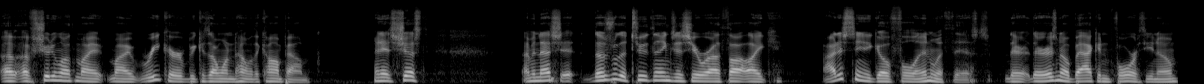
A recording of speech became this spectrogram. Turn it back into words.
of, of shooting with my my recurve because I wanted to hunt with a compound? And it's just I mean, that's those were the two things this year where I thought like I just need to go full in with this. There there is no back and forth, you know.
